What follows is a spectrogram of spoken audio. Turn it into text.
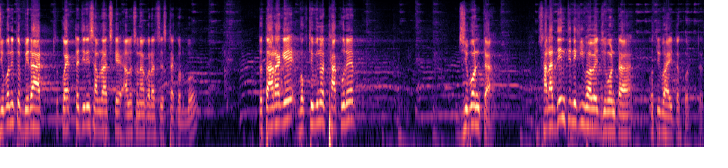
জীবনী তো বিরাট, কয়েকটা জিনিস আমরা আজকে আলোচনা করার চেষ্টা করব। তো তার আগে ভক্তিবিনোদ ঠাকুরের জীবনটা, সারাদিন তিনি কীভাবে জীবনটা অতিবাহিত করতেন?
